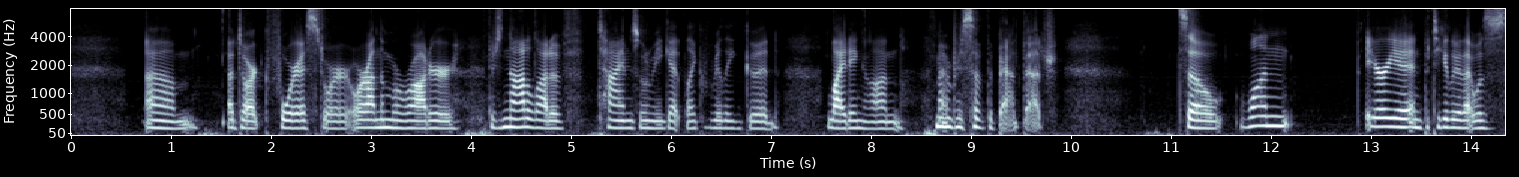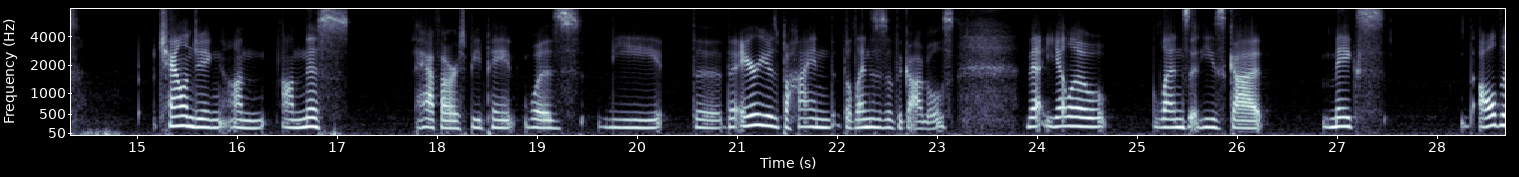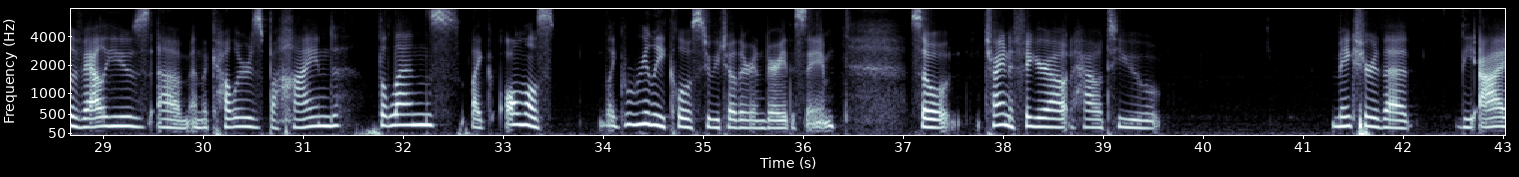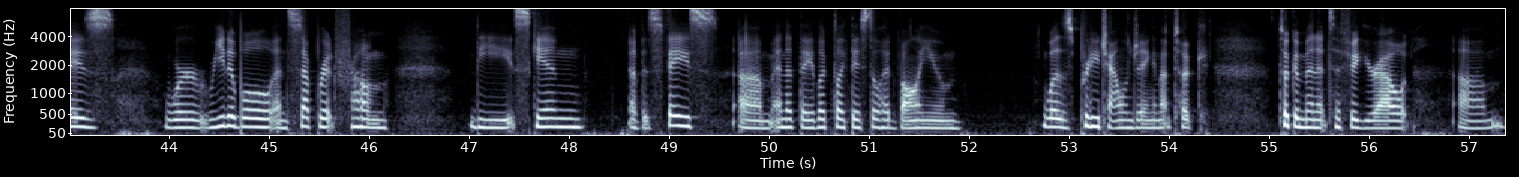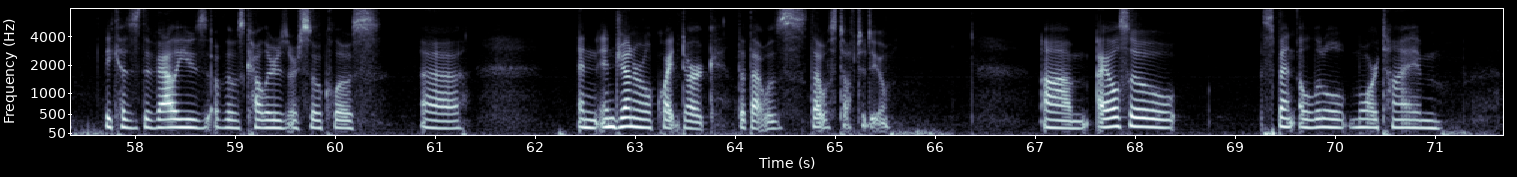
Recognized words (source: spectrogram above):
um, a dark forest or, or on the Marauder. There's not a lot of times when we get like really good lighting on members of the Bad Batch. So one area in particular that was challenging on on this half hour speed paint was the the the areas behind the lenses of the goggles. That yellow lens that he's got makes all the values um, and the colors behind the lens like almost like really close to each other and very the same. So trying to figure out how to make sure that the eyes were readable and separate from the skin of his face um, and that they looked like they still had volume was pretty challenging and that took took a minute to figure out um, because the values of those colors are so close uh, and in general quite dark that that was that was tough to do. Um, I also spent a little more time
